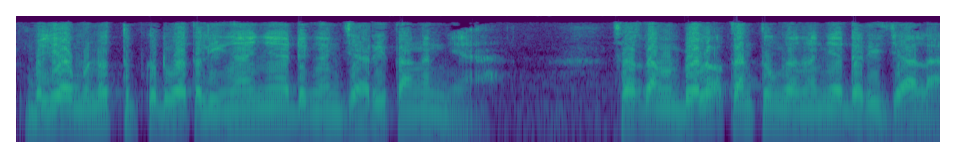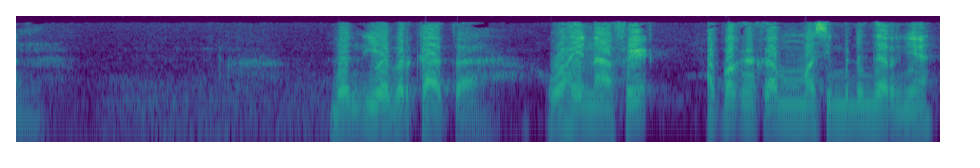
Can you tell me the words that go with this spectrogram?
beliau menutup kedua telinganya dengan jari tangannya serta membelokkan tunggangannya dari jalan. Dan ia berkata, "Wahai Nafi, apakah kamu masih mendengarnya?"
